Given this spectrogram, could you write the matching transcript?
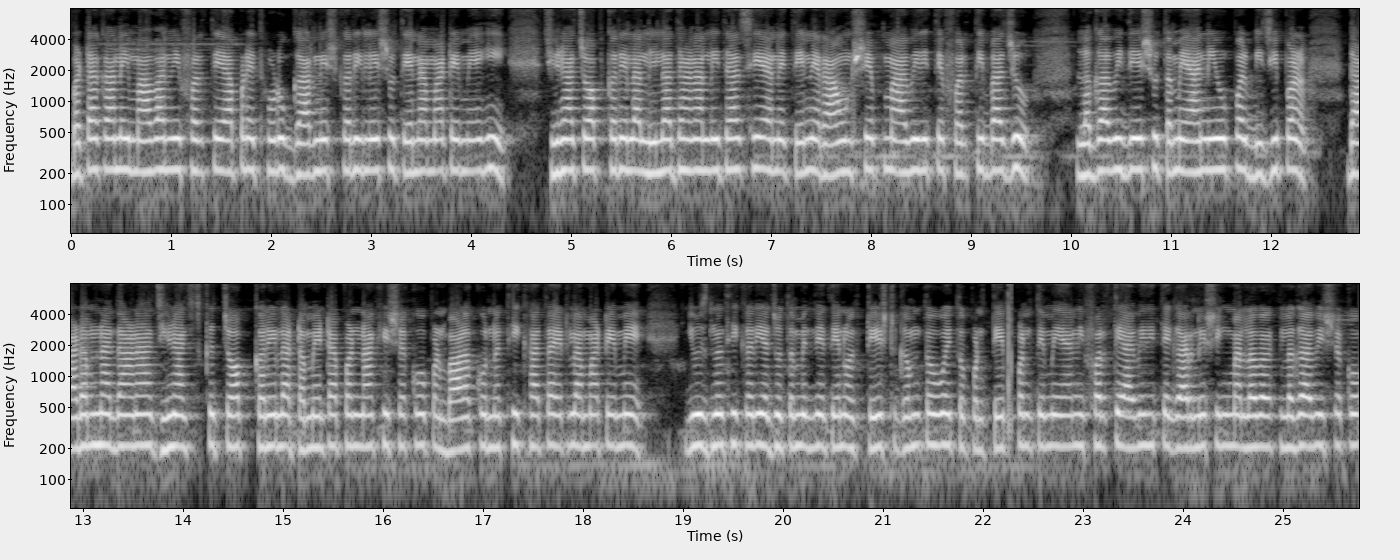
બટાકાની માવાની ફરતે આપણે થોડુંક ગાર્નિશ કરી લઈશું તેના માટે મેં અહીં ઝીણા ચોપ કરેલા લીલા ધાણા લીધા છે અને તેને રાઉન્ડ શેપમાં આવી રીતે ફરતી બાજુ લગાવી દઈશું તમે આની ઉપર બીજી પણ દાડમના દાણા, ઝીણા ચોપ કરેલા ટમેટાં પણ નાખી શકો, પણ બાળકો નથી ખાતા એટલા માટે મેં યુઝ નથી કર્યા. જો તમને તેનો ટેસ્ટ ગમતો હોય તો પણ તે પણ તમે આની ફરતે આવી રીતે ગાર્નિશિંગમાં લગાવી શકો.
